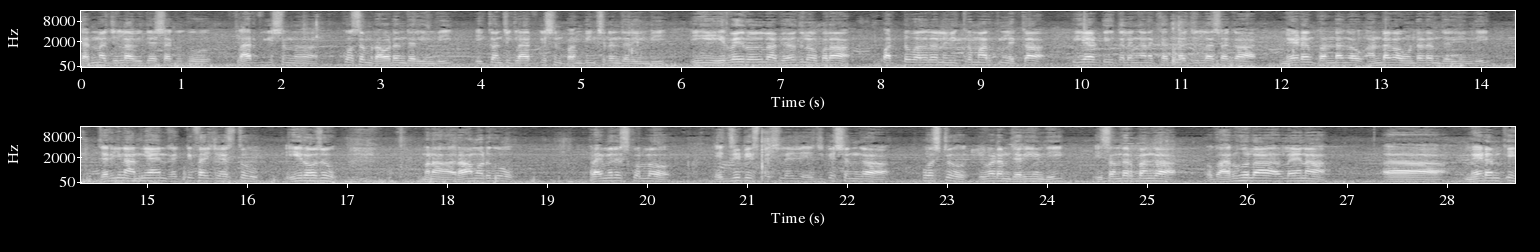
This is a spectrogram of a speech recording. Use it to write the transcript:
కరీంనగర్ జిల్లా విద్యాశాఖకు క్లారిఫికేషన్ కోసం రావడం జరిగింది. ఇక్కడి నుంచి క్లారిఫికేషన్ పంపించడం జరిగింది. ఈ ఇరవై రోజుల వ్యవధి లోపల పట్టు వదలని విక్రమార్కుల లెక్క పిఆర్టీ తెలంగాణ కర్నూలు జిల్లా శాఖ మేడంకు అండగా అండగా ఉండడం జరిగింది. జరిగిన అన్యాయాన్ని రెక్టిఫై చేస్తూ ఈరోజు మన రామడుగు ప్రైమరీ స్కూల్లో ఎగ్జిటి స్పెషల్ ఎడ్యుకేషన్గా పోస్టు ఇవ్వడం జరిగింది. ఈ సందర్భంగా ఒక అర్హులైన మేడంకి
